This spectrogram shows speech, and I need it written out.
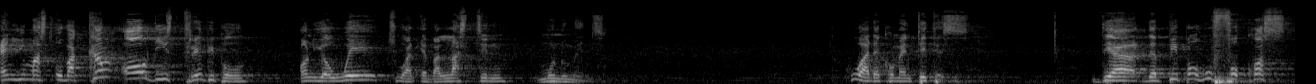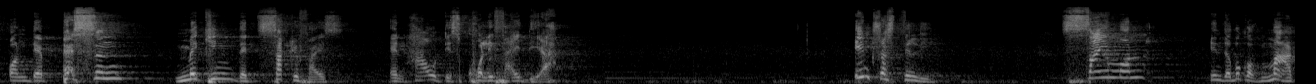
And you must overcome all these three people on your way to an everlasting monument. Who are the commentators? They are the people who focus on the person making the sacrifice and how disqualified they are. Interestingly, Simon in the book of Mark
